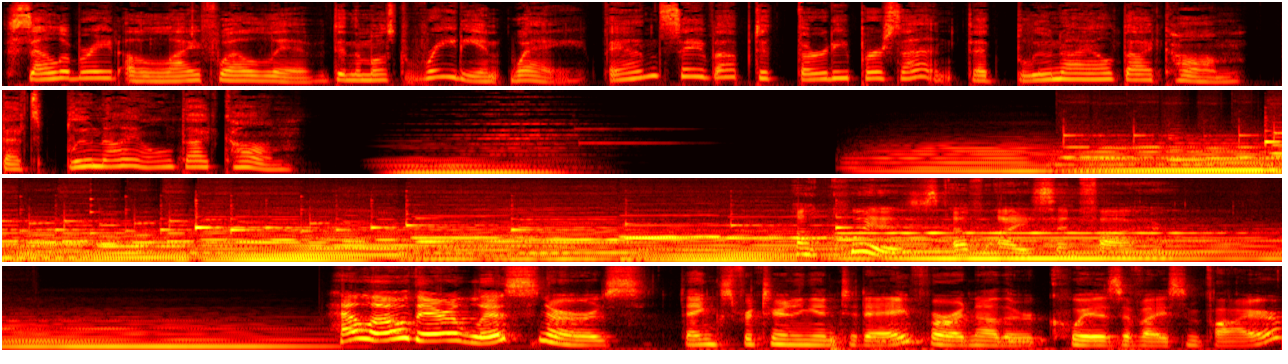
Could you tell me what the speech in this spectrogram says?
Celebrate a life well lived in the most radiant way and save up to 30% at BlueNile.com. That's BlueNile.com. A quiz of ice and fire. Hello there, listeners. Thanks for tuning in today for another quiz of ice and fire.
